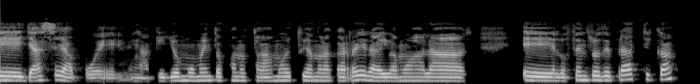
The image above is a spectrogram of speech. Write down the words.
eh, ya sea pues en aquellos momentos cuando estábamos estudiando la carrera, íbamos a las, eh, los centros de práctica,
